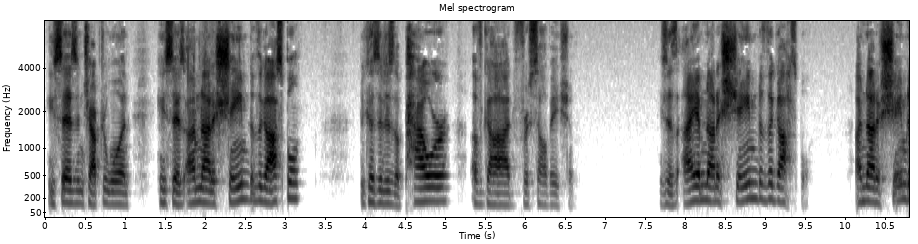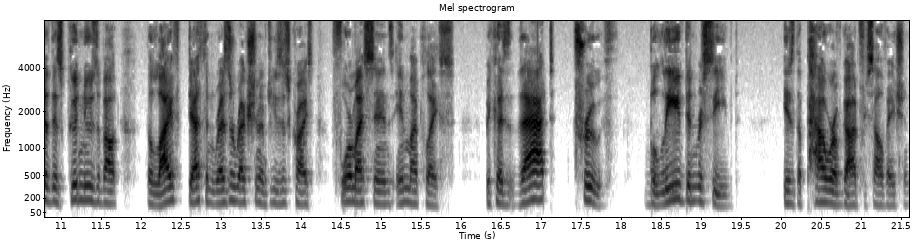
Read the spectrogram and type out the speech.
he says in chapter 1, he says, I'm not ashamed of the gospel because it is the power of God for salvation. He says, I am not ashamed of the gospel. I'm not ashamed of this good news about the life, death, and resurrection of Jesus Christ for my sins in my place, because that truth, believed and received, is the power of God for salvation.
